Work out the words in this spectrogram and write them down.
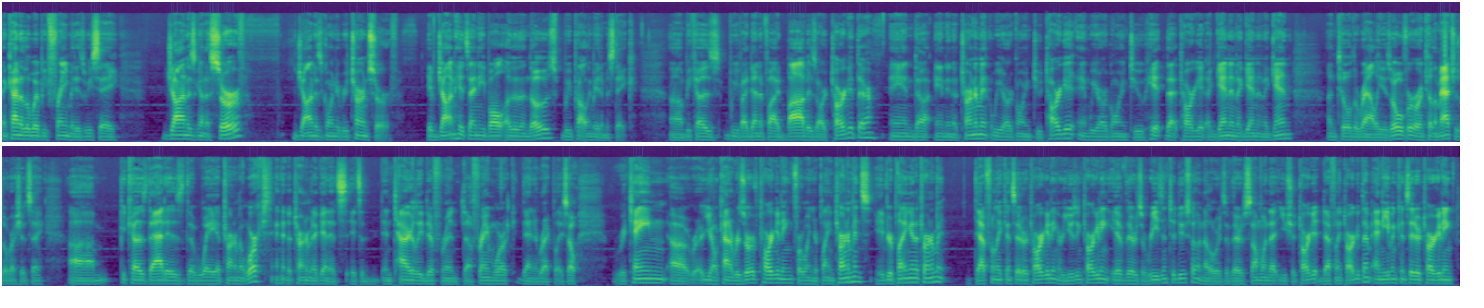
then kind of the way we frame it is we say, John is going to serve, John is going to return serve. If John hits any ball other than those, we probably made a mistake. Uh, because we've identified Bob as our target there. And, uh, and in a tournament, we are going to target and we are going to hit that target again and again and again until the rally is over, or until the match is over, I should say, um, because that is the way a tournament works. And in a tournament, again, it's it's an entirely different uh, framework than in rec play. So retain, uh, you know, kind of reserve targeting for when you're playing tournaments. If you're playing in a tournament, definitely consider targeting or using targeting if there's a reason to do so. In other words, if there's someone that you should target, definitely target them, and even consider targeting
